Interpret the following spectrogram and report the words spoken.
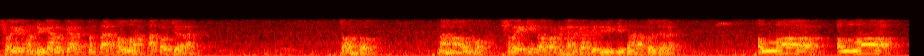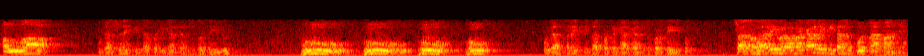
sering mendengarkan tentang Allah atau jarang? Contoh, nama Allah. Sering kita perdengarkan ke diri kita atau jarang? Allah, Allah, Allah. Udah sering kita perdengarkan seperti itu? Hu, hu, hu, hu. Udah sering kita perdengarkan seperti itu. Satu hari berapa kali kita sebut namanya?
